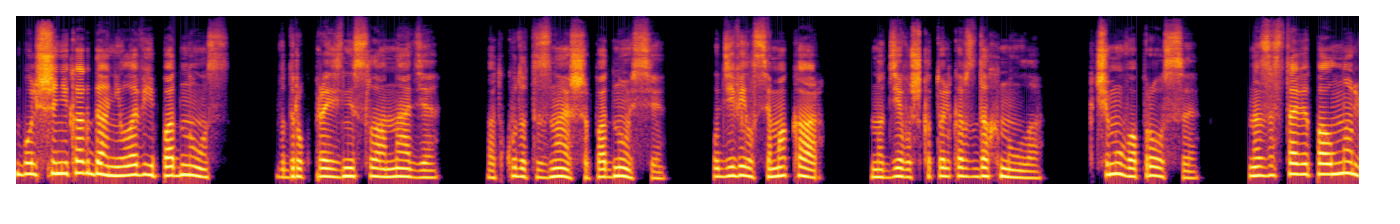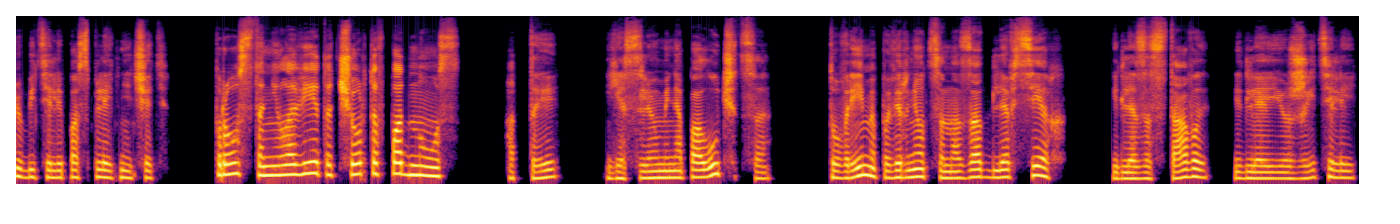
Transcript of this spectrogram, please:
«Больше никогда не лови поднос», — вдруг произнесла Надя. «Откуда ты знаешь о подносе?» — удивился Макар, но девушка только вздохнула. «К чему вопросы? На заставе полно любителей посплетничать. Просто не лови этот чертов поднос. А ты? Если у меня получится, то время повернется назад для всех. И для заставы, и для ее жителей.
